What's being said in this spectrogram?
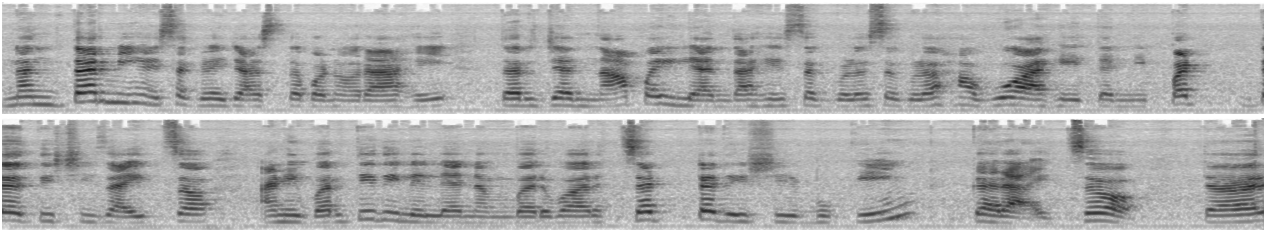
नंतर मी हे सगळे जास्त बनवणार आहे. तर ज्यांना पहिल्यांदा हे सगळं सगळं हवं आहे त्यांनी पट्ट दिशी जायचं आणि वरती दिलेल्या नंबरवर चट्ट दिशी बुकिंग करायचं. तर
